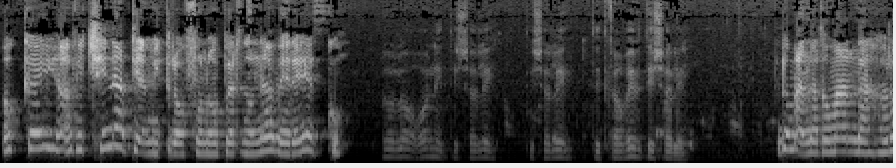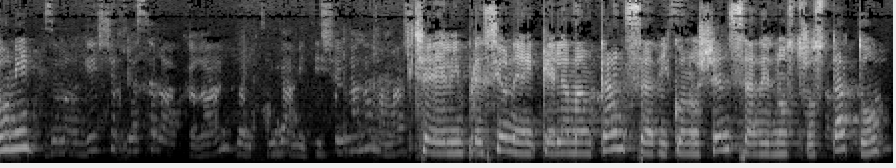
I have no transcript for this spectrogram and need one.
Ok, avvicinati al microfono per non avere eco. Domanda, domanda, Roni? C'è l'impressione che la mancanza di conoscenza del nostro stato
